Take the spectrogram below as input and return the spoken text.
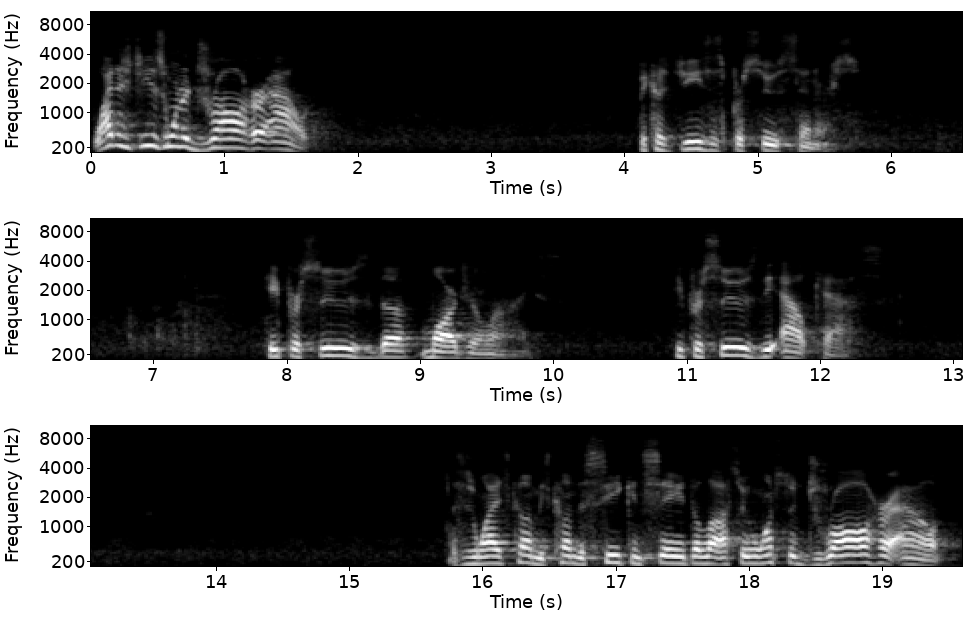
Why does Jesus want to draw her out? Because Jesus pursues sinners. He pursues the marginalized. He pursues the outcast. This is why he's come. He's come to seek and save the lost. So he wants to draw her out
